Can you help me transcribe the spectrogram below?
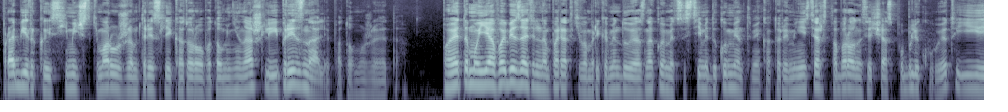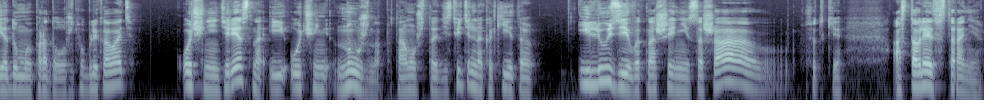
пробиркой с химическим оружием трясли, которого потом не нашли и признали потом уже это. Поэтому я в обязательном порядке вам рекомендую ознакомиться с теми документами, которые Министерство обороны сейчас публикует, и, я думаю, продолжит публиковать. Очень интересно и очень нужно, потому что действительно какие-то иллюзии в отношении США все-таки оставляют в стороне.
